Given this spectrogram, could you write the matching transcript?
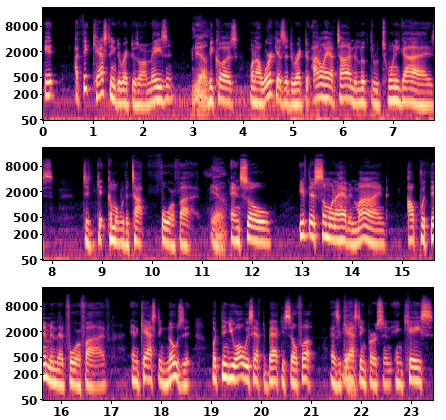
It, I think casting directors are amazing Yeah. because when I work as a director, I don't have time to look through 20 guys to get come up with the top four or five. yeah. And so if there's someone I have in mind, I'll put them in that four or five and casting knows it. But then you always have to back yourself up as a casting person in case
